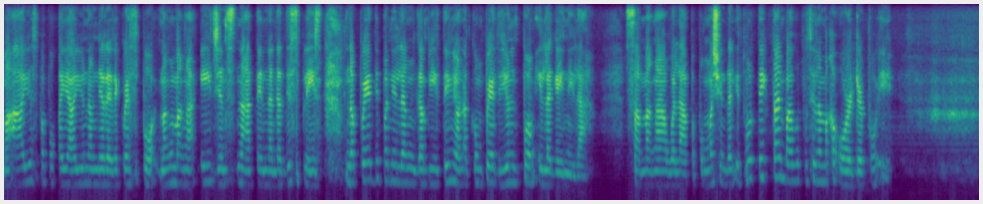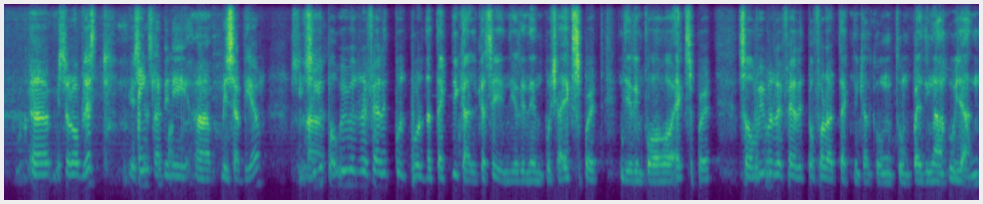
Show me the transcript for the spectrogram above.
Maayos pa po kaya yun ang nire-request po ng mga agents natin na na-displaced na pwede pa nilang gamitin yon at kung pwede yun po ang ilagay nila sa mga wala pa pong machine dahil it will take time bago po sila maka-order po eh. Uh, Mr. Robles, yung sinasabi ni uh, Miss Javier, Sige po, we will refer it po for the technical kasi hindi rin din po siya expert, hindi rin po ako expert. So we will refer it po for our technical kung, kung pwede nga ho yan.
